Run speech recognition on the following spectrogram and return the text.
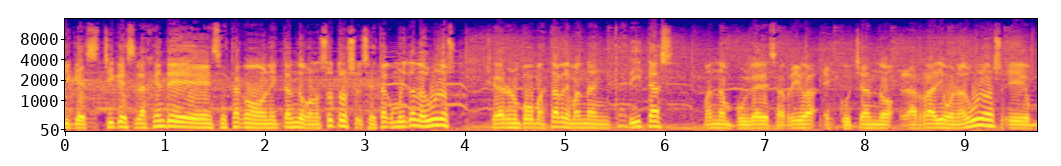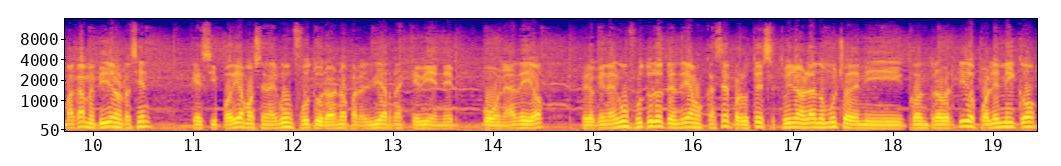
Chiques, chiques, la gente se está conectando con nosotros, se está comunicando algunos, llegaron un poco más tarde, mandan caritas, mandan pulgares arriba, escuchando la radio. Bueno, algunos eh, acá me pidieron recién que si podíamos en algún futuro, no para el viernes que viene, bonadeo, pero que en algún futuro tendríamos que hacer, porque ustedes estuvieron hablando mucho de mi controvertido, polémico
